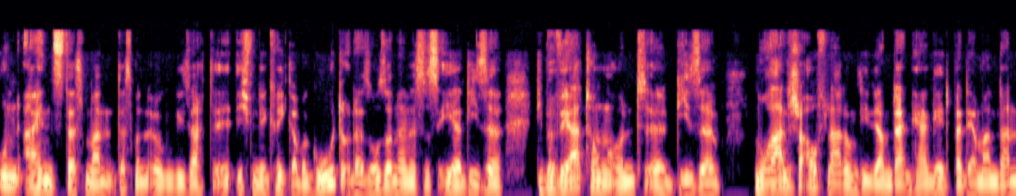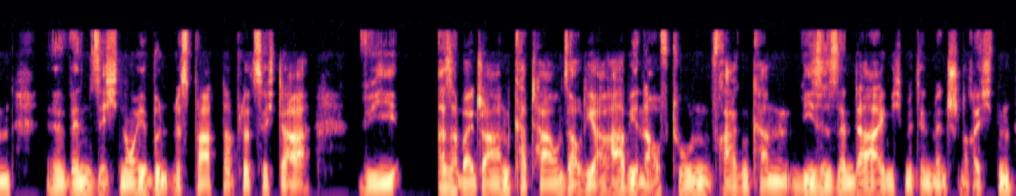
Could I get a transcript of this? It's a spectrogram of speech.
uneins, dass man, dass man irgendwie sagt, äh, ich finde den Krieg aber gut oder so, sondern es ist eher diese, die Bewertung und äh, diese moralische Aufladung, die damit einhergeht, bei der man dann, äh, wenn sich neue Bündnispartner plötzlich da wie Aserbaidschan, Katar und Saudi-Arabien auftun, fragen kann, wie ist es denn da eigentlich mit den Menschenrechten?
